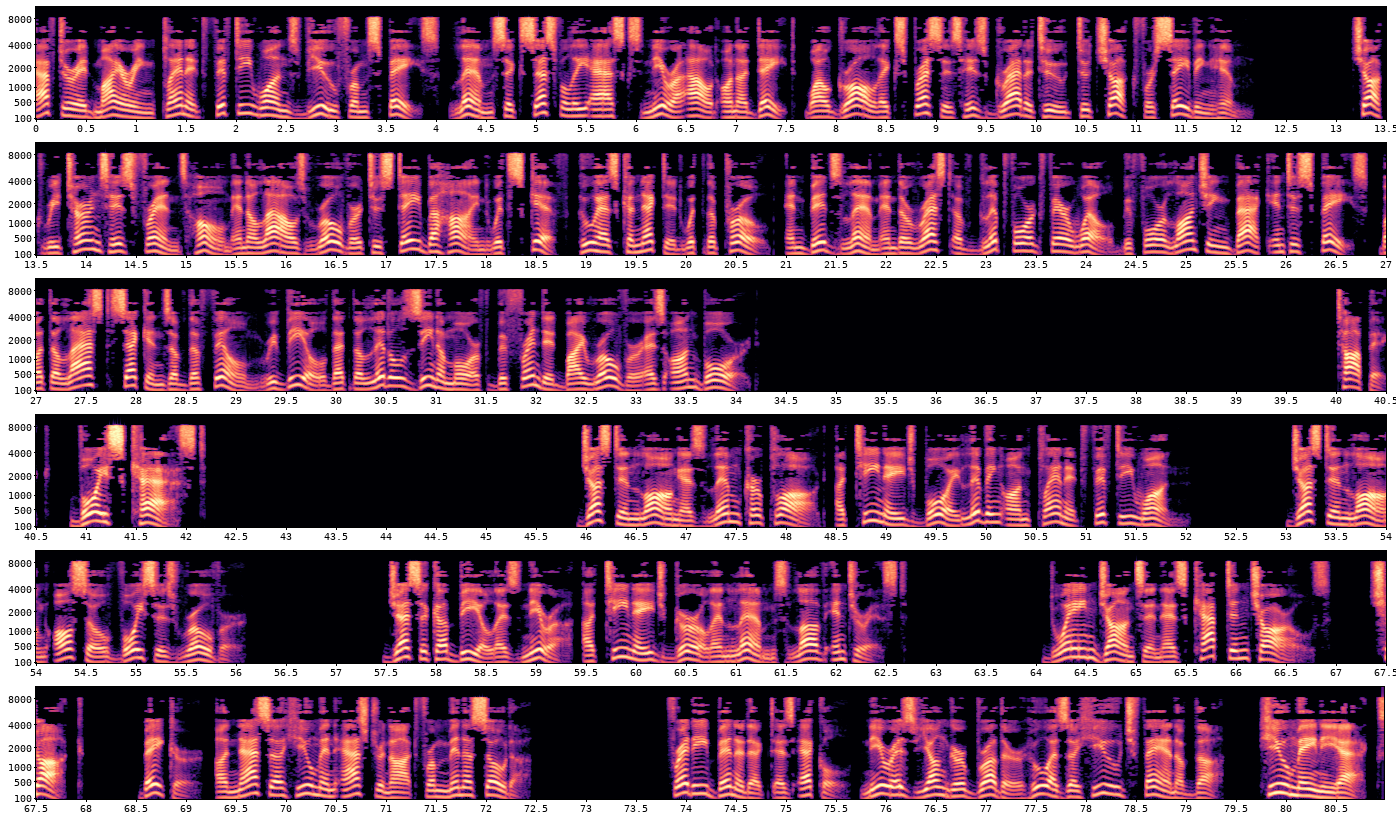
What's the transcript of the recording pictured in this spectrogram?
After admiring Planet 51's view from space, Lem successfully asks Neera out on a date, while Grawl expresses his gratitude to Chuck for saving him. Chuck returns his friends home and allows Rover to stay behind with Skiff, who has connected with the probe, and bids Lem and the rest of Glipforg farewell before launching back into space, but the last seconds of the film reveal that the little xenomorph befriended by Rover is on board. Topic: Voice cast Justin Long as Lem Kerplog, a teenage boy living on Planet 51. Justin Long also voices Rover. Jessica Biel as Neera, a teenage girl and Lem's love interest. Dwayne Johnson as Captain Charles Chuck Baker, a NASA human astronaut from Minnesota. Freddie Benedict as Eckel, Neera's younger brother who is a huge fan of the Humaniacs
